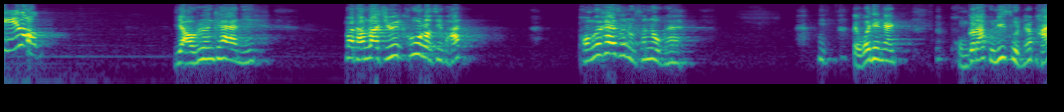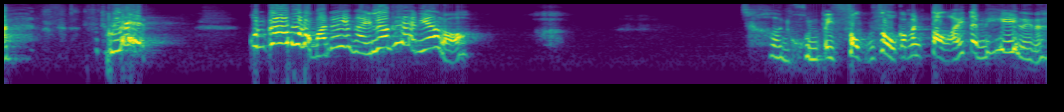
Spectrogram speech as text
นี้หรอก อย่าเอาเรื่องแค่นี้ มาทำลายชีวิตคู่เราสิพัด ผมก็แค่สนุกสนุกนะนี่ แต่ว่ายังไง ผมก็รักคุณที่สุดนะพัดทุเรศคุณกล้าพูดออกมาได้ยังไงเรื่องแค่เนี้ยเหรอ เชิญคุณไปสมสู่กับมันต่อให้เต็มที่เลยนะ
